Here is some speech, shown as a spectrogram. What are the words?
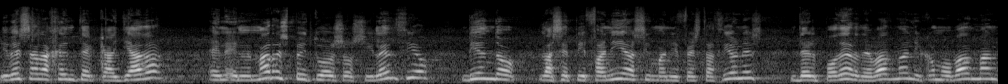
y ves a la gente callada, en, el más respetuoso silencio, viendo las epifanías y manifestaciones del poder de Batman y cómo Batman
